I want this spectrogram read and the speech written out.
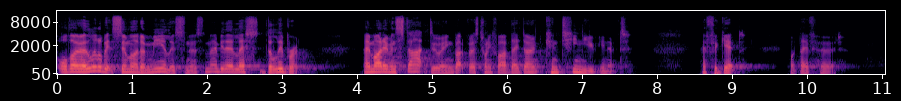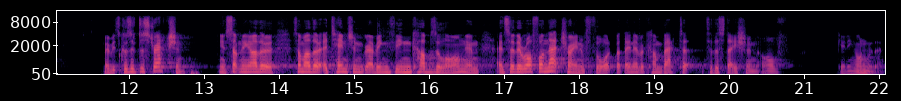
although a little bit similar to mere listeners, maybe they're less deliberate. They might even start doing, but verse 25, they don't continue in it. They forget what they've heard. Maybe it's because of distraction. You know, something other, some other attention grabbing thing comes along and, and so they're off on that train of thought, but they never come back to, to the station of getting on with it.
